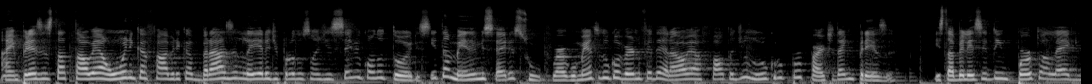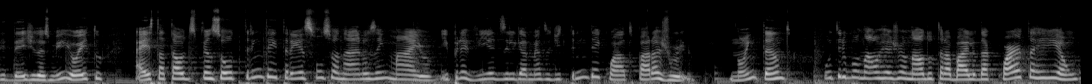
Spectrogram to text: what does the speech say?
A empresa estatal é a única fábrica brasileira de produção de semicondutores e também no hemisfério sul. O argumento do governo federal é a falta de lucro por parte da empresa. Estabelecida em Porto Alegre desde 2008, a estatal dispensou 33 funcionários em maio e previa desligamento de 34 para julho. No entanto, o Tribunal Regional do Trabalho da Quarta Região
